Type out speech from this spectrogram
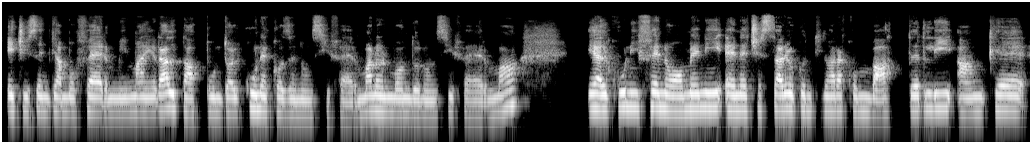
e ci sentiamo fermi, ma in realtà appunto alcune cose non si fermano, il mondo non si ferma e alcuni fenomeni è necessario continuare a combatterli anche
